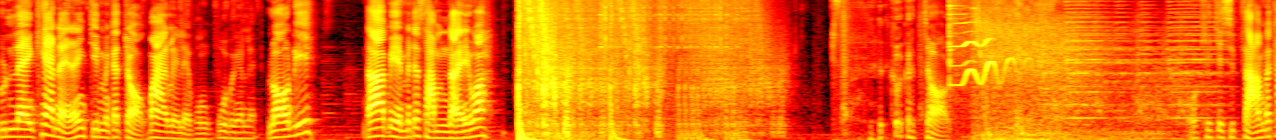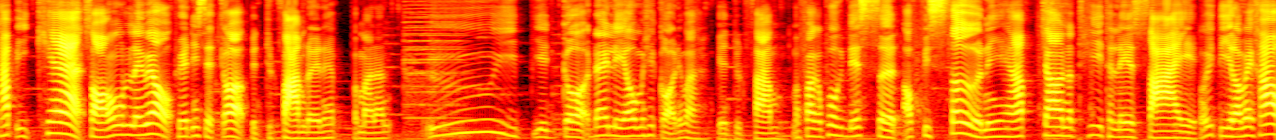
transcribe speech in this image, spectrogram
รุนแรงแค่ไหนนะจริงมันกระจอกมากเลยแหละผมพูดไปกันเลย ลองดิ ดาเมจมันจะซ้ำไหนวะก็กระจอก โอเค 73 นะครับ อีกแค่ 2 เลเวลเพจนี้เสร็จก็เป็นจุดฟาร์มเลยนะครับ ประมาณนั้นอุ้ย เปลี่ยนเกาะได้แล้วไม่ใช่เกาะนี่หว่าเปลี่ยนจุดฟาร์ม มาฟังกับพวก Desert Officer นี่ครับ เจ้าหน้าที่ทะเลทรายเฮ้ยตีเราไม่เข้า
